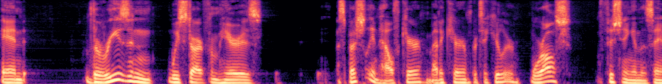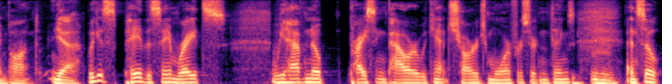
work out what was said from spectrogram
And the reason we start from here is, especially in healthcare, Medicare in particular, we're all sh- fishing in the same pond. Yeah. We get paid the same rates. We have no pricing power. We can't charge more for certain things. Mm-hmm. And so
